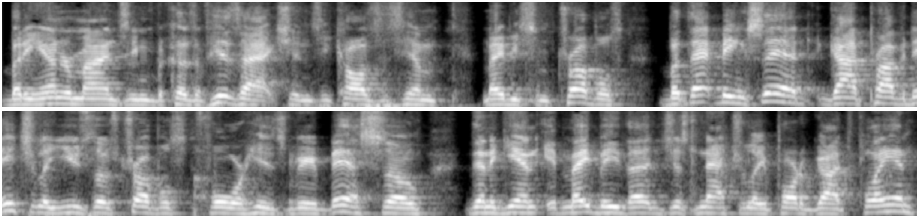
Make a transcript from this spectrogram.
but he undermines him because of his actions. He causes him maybe some troubles. But that being said, God providentially used those troubles for his very best. So then again, it may be that just naturally a part of God's plan.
